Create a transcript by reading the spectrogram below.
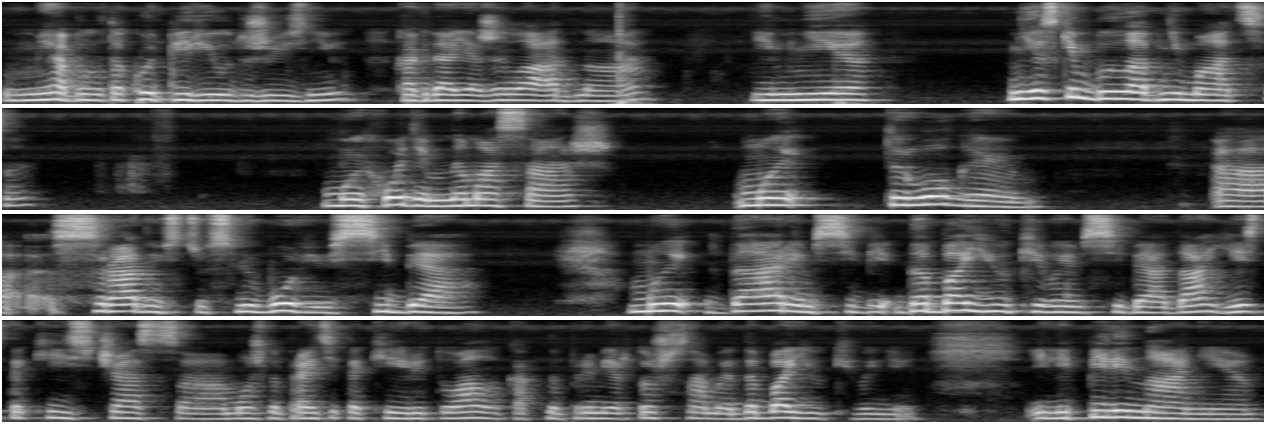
у меня был такой период в жизни, когда я жила одна, и мне не с кем было обниматься. Мы ходим на массаж, мы трогаем а, с радостью, с любовью себя, мы дарим себе, добаюкиваем себя, да, есть такие сейчас, а, можно пройти такие ритуалы, как, например, то же самое добаюкивание или пеленание.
